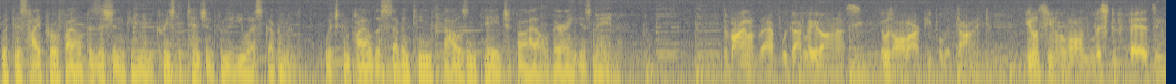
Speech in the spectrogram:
With this high-profile position came increased attention from the U.S. government, which compiled a 17,000-page file bearing his name. The violent rap we got laid on us, it was all our people that died. You don't see no long list of feds and,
